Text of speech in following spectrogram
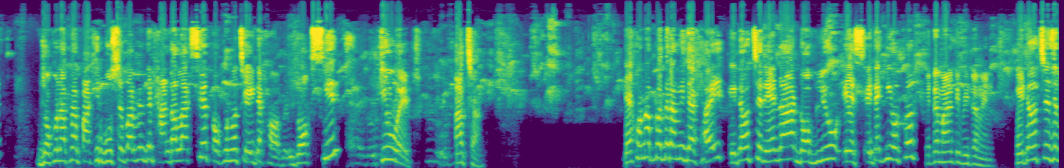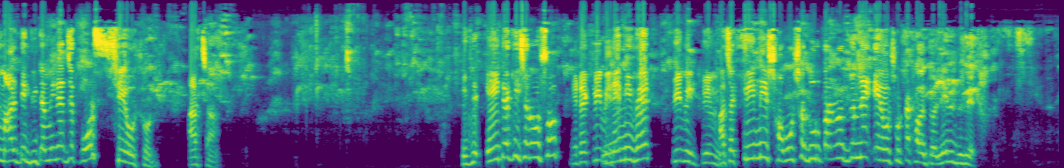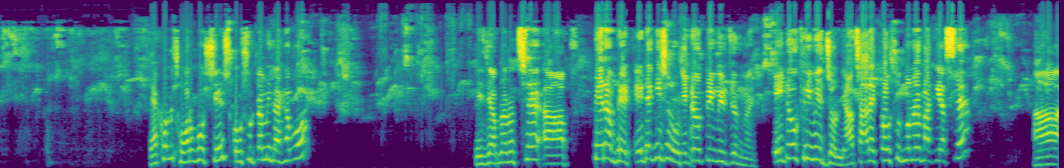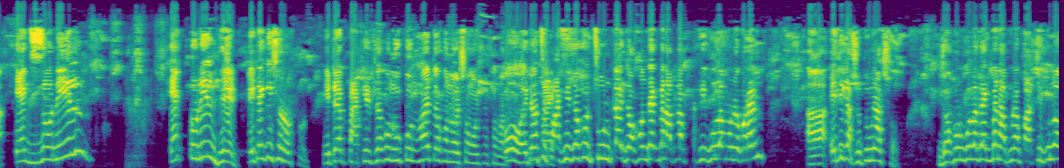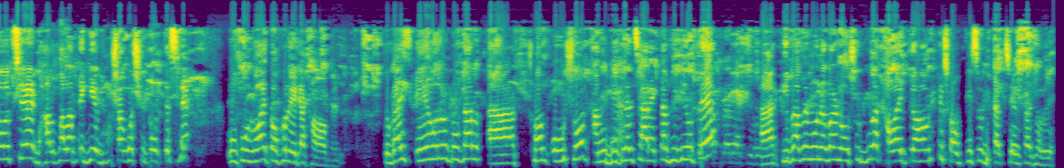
যখন আপনার পাখির বুঝতে পারবেন যে ঠান্ডা লাগছে তখন হচ্ছে এইটা খাওয়াবেন। ডক্সিন কিউএট আচ্ছা। এখন আপনাদের আমি দেখাই এটা হচ্ছে রেনা ডব্লিউ এস এটা কি ওষুধ? এটা মাল্টি ভিটামিন এটা হচ্ছে যে মাল্টি ভিটামিনের যে কোর্স সেই ওষুধ। আচ্ছা। এইটা কিসের ওষুধ? এটা ক্রিমি লেমিভেট ক্রিমি ক্রিমি আচ্ছা কৃমির সমস্যা দূর করানোর জন্য এই ওষুধটা খাওয়াতে হয় লেমিভেট এখন সর্বশেষ ওষুধটা আমি দেখাবো। এই যে আপনার হচ্ছে আহ পেরাভেট এটা কিসের ওষুধ? এটাও ক্রিমির জন্যই। এইটাও ক্রিমের জন্য আচ্ছা আরেকটা ওষুধ মনে হয় বাকি আছে। এক্সোনিল একটোনিল ভেট এটা কিসের ওষুধ? এটা পাখির যখন উকুন হয় তখন ওই সমস্যার সমাধান। ও এটা হচ্ছে পাখি যখন চুলকায় যখন দেখবেন আপনার পাখিগুলো মনে করেন আহ এদিকে আসো তুমি আসো। যখনগুলো দেখবেন আপনার পাখিগুলো হচ্ছে ঢাল ফালাতে গিয়ে ঘষা ঘষাঘষি করতেছে উকুন হয় তখন এটা খাওয়াবেন। তো গাইস এই হলো টোটাল সব ঔষধ। আমি ডিটেলস আর একটা ভিডিওতে কীভাবে মনে করেন ওষুধগুলো খাওয়াইতে হবে, সবকিছু করব।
